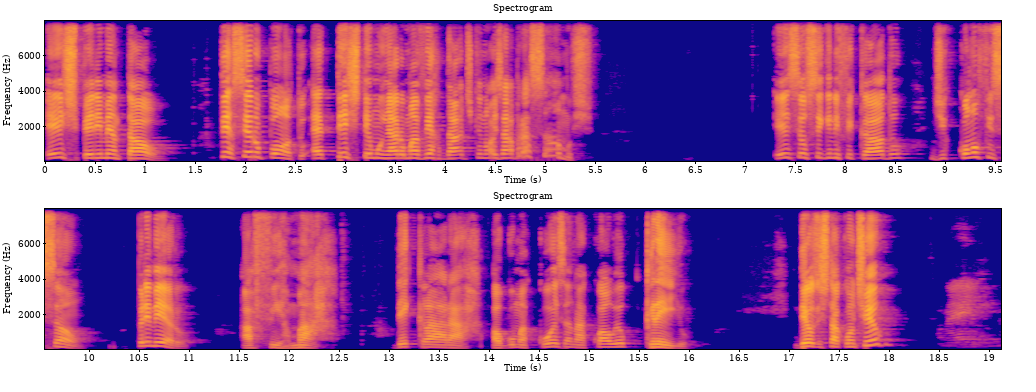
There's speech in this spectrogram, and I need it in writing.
Experimental. Terceiro ponto é testemunhar uma verdade que nós abraçamos. Esse é o significado de confissão. Primeiro, afirmar, declarar alguma coisa na qual eu creio. Deus está contigo? Amém.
